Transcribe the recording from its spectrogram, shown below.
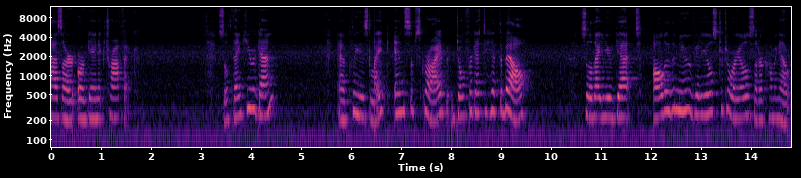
as our organic traffic. So thank you again. And please like and subscribe. Don't forget to hit the bell so that you get all of the new videos, tutorials that are coming out.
